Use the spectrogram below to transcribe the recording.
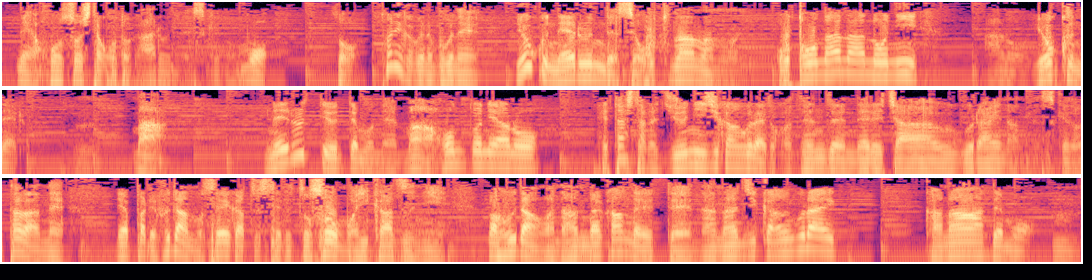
ね、放送したことがあるんですけども、そう。とにかくね、僕ね、よく寝るんですよ、大人なのに。大人なのに、あの、よく寝る。うん。まあ、寝るって言ってもね、まあ本当にあの、下手したら12時間ぐらいとか全然寝れちゃうぐらいなんですけど、ただね、やっぱり普段の生活してるとそうもいかずに、まあ普段はなんだかんだ言って7時間ぐらいかな、でも、うん。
